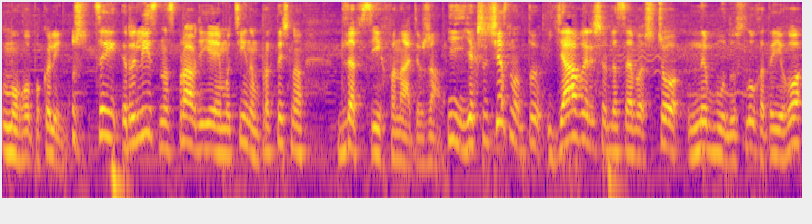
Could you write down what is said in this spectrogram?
мого покоління. Тож цей реліз насправді є емоційним, практично. Для всіх фанатів жанру. І якщо чесно, то я вирішив для себе, що не буду слухати його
